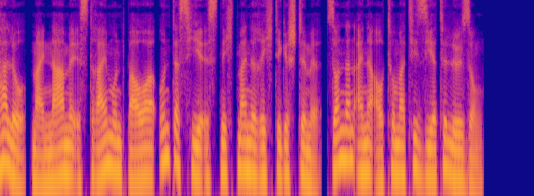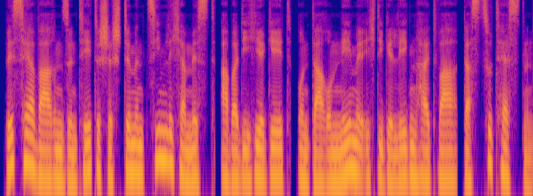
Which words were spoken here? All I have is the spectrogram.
Hallo, mein Name ist Raimund Bauer und das hier ist nicht meine richtige Stimme, sondern eine automatisierte Lösung. Bisher waren synthetische Stimmen ziemlicher Mist, aber die hier geht, und darum nehme ich die Gelegenheit wahr, das zu testen.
